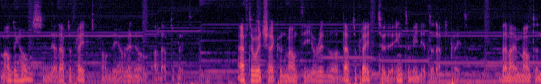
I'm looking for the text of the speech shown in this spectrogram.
mounting holes in the adapter plate from the original adapter plate. After which I could mount the original adapter plate to the intermediate adapter plate. Then I mounted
